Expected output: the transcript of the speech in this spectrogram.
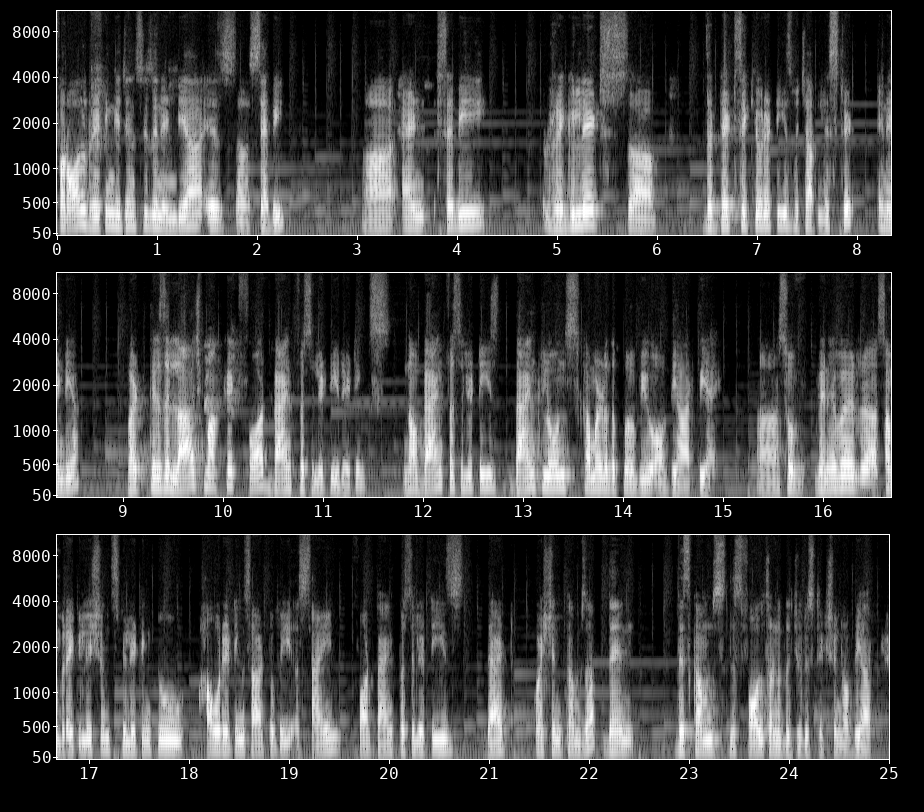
for all rating agencies in India is uh, SEBI. Uh, and SEBI regulates uh, the debt securities which are listed in India. But there is a large market for bank facility ratings. Now, bank facilities, bank loans come under the purview of the RBI. Uh, so, whenever uh, some regulations relating to how ratings are to be assigned for bank facilities, that question comes up, then this comes, this falls under the jurisdiction of the RBI.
